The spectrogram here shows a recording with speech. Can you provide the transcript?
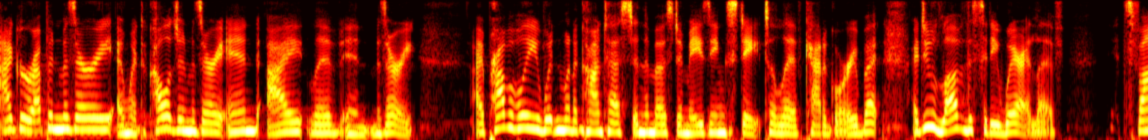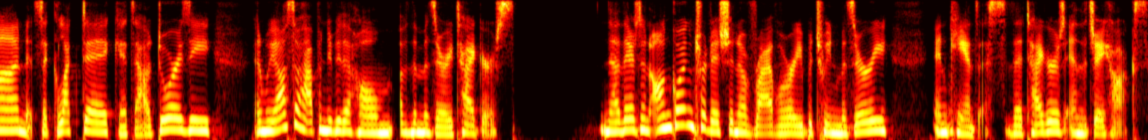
I grew up in Missouri, I went to college in Missouri, and I live in Missouri. I probably wouldn't win a contest in the most amazing state to live category, but I do love the city where I live. It's fun, it's eclectic, it's outdoorsy, and we also happen to be the home of the Missouri Tigers. Now, there's an ongoing tradition of rivalry between Missouri and Kansas, the Tigers and the Jayhawks.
